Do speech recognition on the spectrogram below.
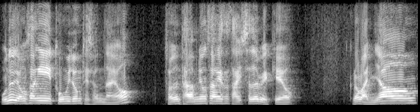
오늘 영상이 도움이 좀 되셨나요? 저는 다음 영상에서 다시 찾아뵐게요. 그럼 안녕!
